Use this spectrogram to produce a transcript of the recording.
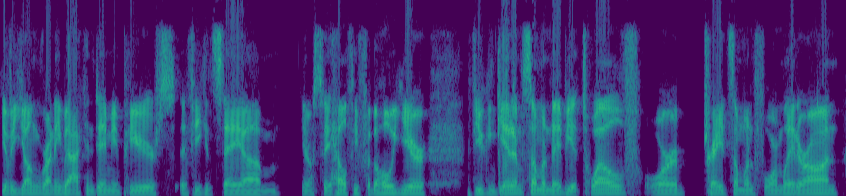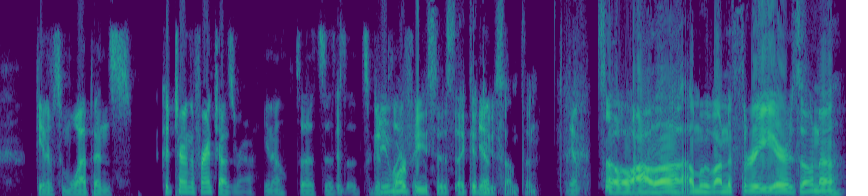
You have a young running back in Dameon Pierce if he can stay um you know stay healthy for the whole year. If you can get him someone maybe at 12 or trade someone for him later on, get him some weapons, could turn the franchise around. You know, so it's it's, it's a A good few more pieces that could Yep. do something. Yep. So I'll uh, I'll move on to three. Arizona.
